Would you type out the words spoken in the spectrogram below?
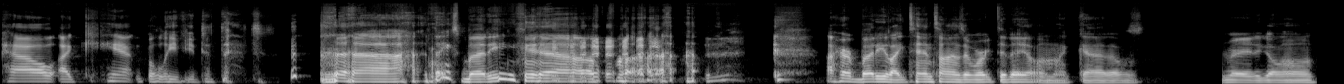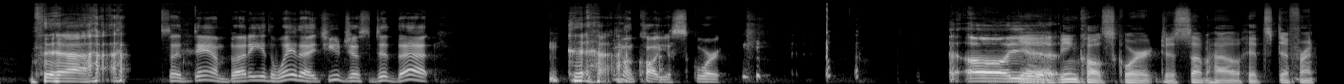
pal, I can't believe you did that. Thanks, buddy. Oh, yeah. I heard buddy like 10 times at work today. Oh my God. I was ready to go home. so, damn, buddy, the way that you just did that, I'm gonna call you squirt. oh, Yeah. yeah. being called squirt just somehow hits different.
